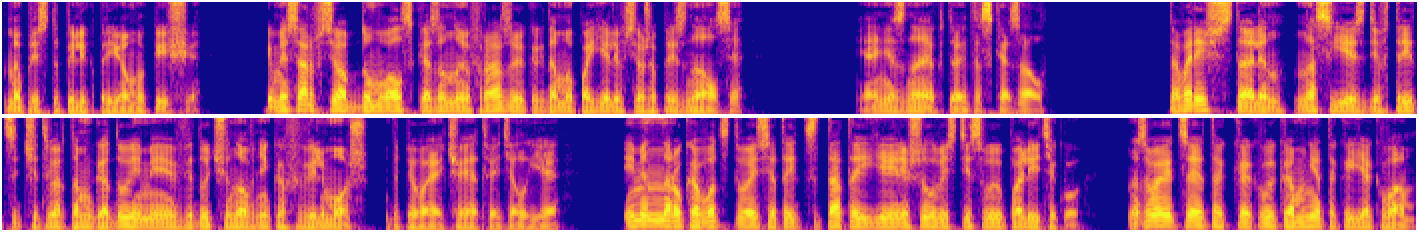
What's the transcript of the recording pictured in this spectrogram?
Мы приступили к приему пищи. Комиссар все обдумывал сказанную фразу, и когда мы поели, все же признался. «Я не знаю, кто это сказал». «Товарищ Сталин, на съезде в 1934 году, имея в виду чиновников-вельмож», допивая чай, ответил я. Именно руководствуясь этой цитатой, я и решил вести свою политику. Называется это «как вы ко мне, так и я к вам».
